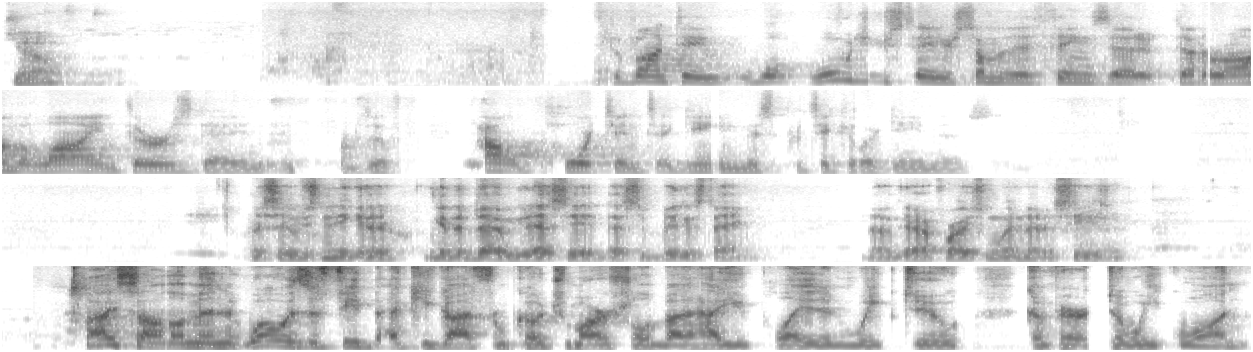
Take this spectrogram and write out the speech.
Joe? DeVante, what, what would you say are some of the things that, that are on the line Thursday in, in terms of how important a game this particular game is? I say we just need to get a get a W. That's it. That's the biggest thing. You know, get our first win of the season. Hi, Solomon. What was the feedback you got from Coach Marshall about how you played in week two compared to week one?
